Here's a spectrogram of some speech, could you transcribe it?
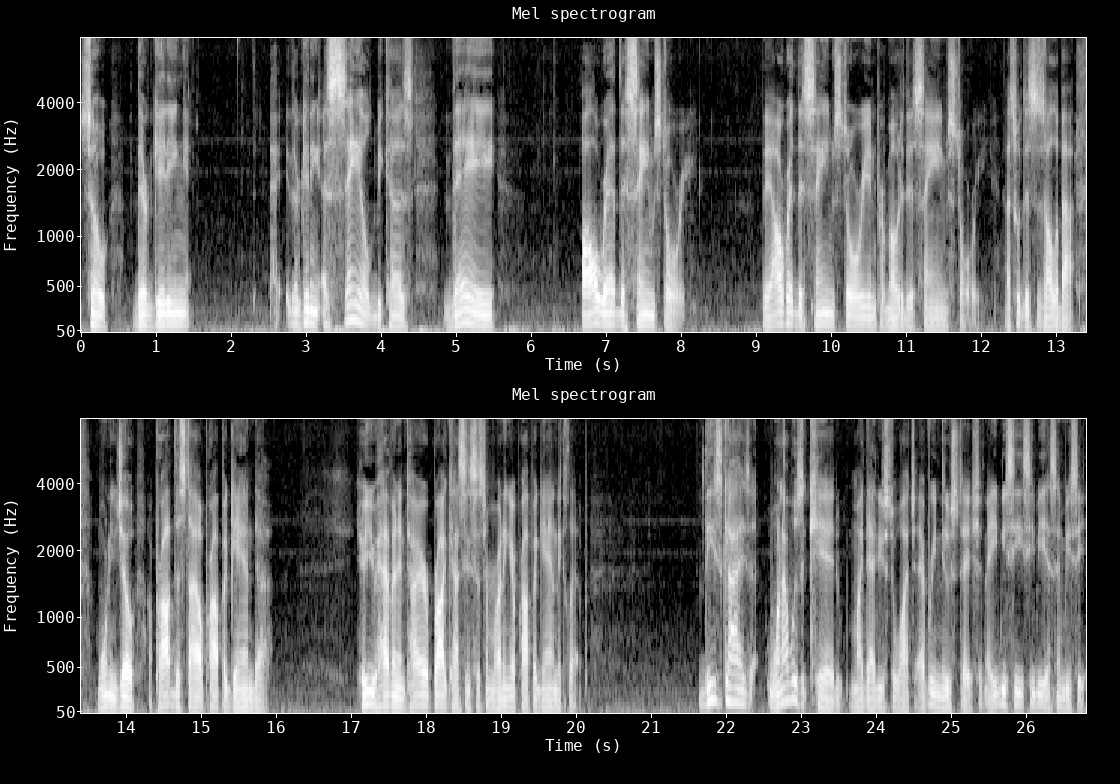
So they're getting they're getting assailed because they all read the same story. They all read the same story and promoted the same story. That's what this is all about. Morning Joe, a Pravda style propaganda. Here you have an entire broadcasting system running a propaganda clip. These guys, when I was a kid, my dad used to watch every news station ABC, CBS, NBC,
